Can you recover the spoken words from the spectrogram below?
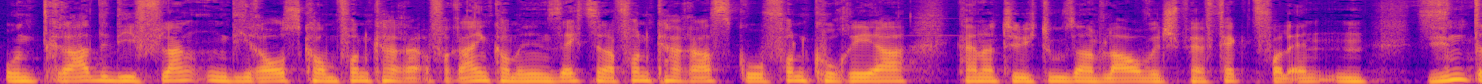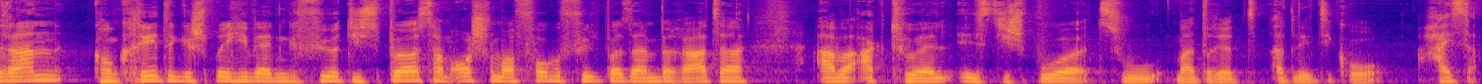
Und gerade die Flanken, die rauskommen, von reinkommen in den 16er von Carrasco, von Korea, kann natürlich Dusan Vlaovic perfekt vollenden. Sie sind dran, konkrete Gespräche werden geführt. Die Spurs haben auch schon mal vorgefühlt bei seinem Berater. Aber aktuell ist die Spur zu Madrid Atletico heißer.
